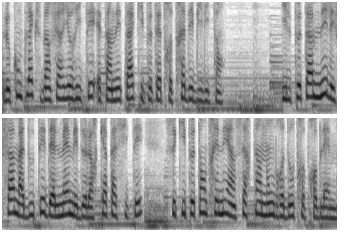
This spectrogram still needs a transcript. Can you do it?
le complexe d'infériorité est un état qui peut être très débilitant. Il peut amener les femmes à douter d'elles-mêmes et de leurs capacités, ce qui peut entraîner un certain nombre d'autres problèmes.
